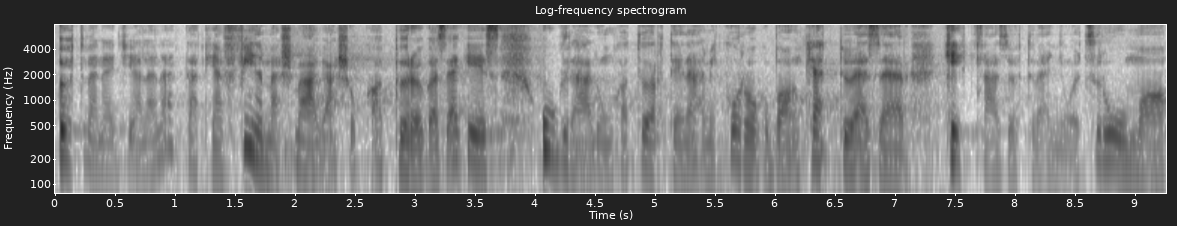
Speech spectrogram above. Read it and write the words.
51 jelenet, tehát ilyen filmes vágásokkal pörög az egész, ugrálunk a történelmi korokban, 2000, 258 Róma,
